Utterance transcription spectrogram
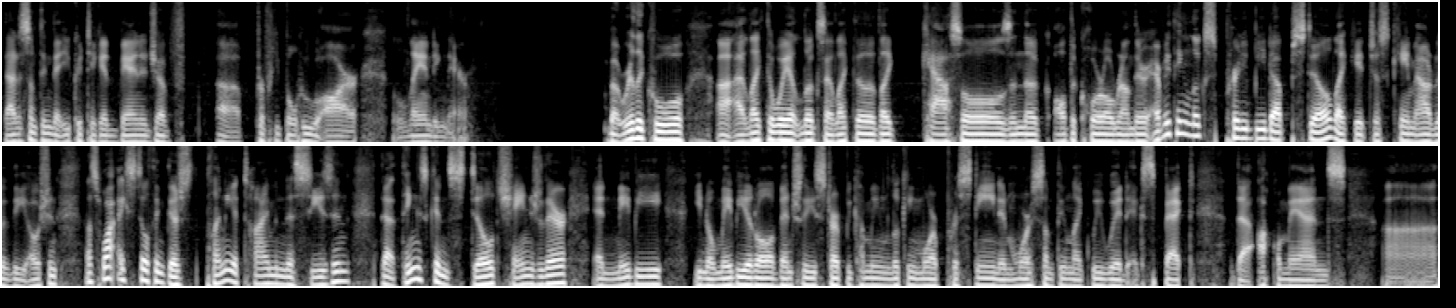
that is something that you could take advantage of uh, for people who are landing there. But really cool. Uh, I like the way it looks. I like the like castles and the all the coral around there. Everything looks pretty beat up still, like it just came out of the ocean. That's why I still think there's plenty of time in this season that things can still change there, and maybe you know maybe it'll eventually start becoming looking more pristine and more something like we would expect that Aquaman's uh,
